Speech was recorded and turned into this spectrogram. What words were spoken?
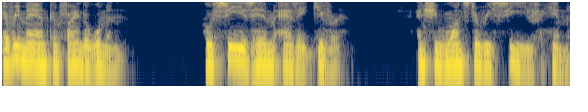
Every man can find a woman who sees him as a giver and she wants to receive him.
